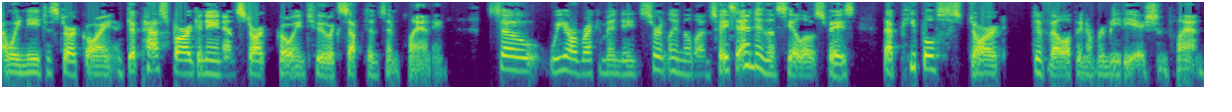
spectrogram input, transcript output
And we need to start going, get past bargaining and start going to acceptance and planning. So we are recommending, certainly in the loan space and in the CLO space, that people start developing a remediation plan.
